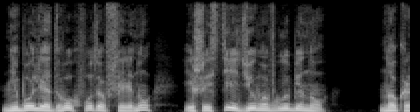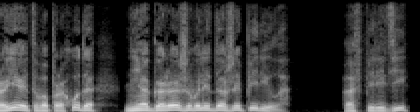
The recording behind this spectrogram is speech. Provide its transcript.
не более двух футов в ширину и шести дюймов в глубину — но края этого прохода не огораживали даже перила. А впереди,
